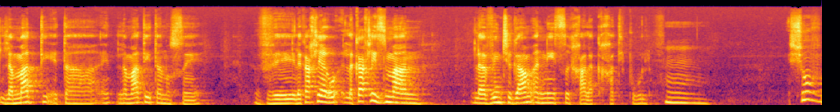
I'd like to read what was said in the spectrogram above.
למדתי, את ה, למדתי את הנושא, ולקח לי, לי זמן להבין שגם אני צריכה לקחת טיפול. Hmm. שוב,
